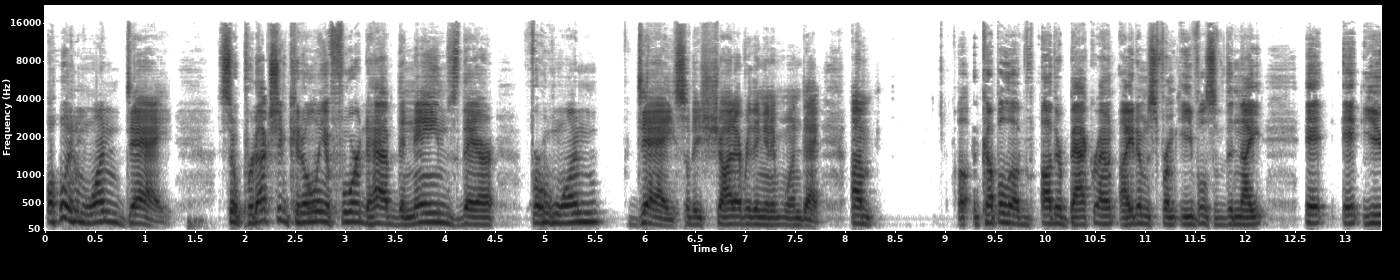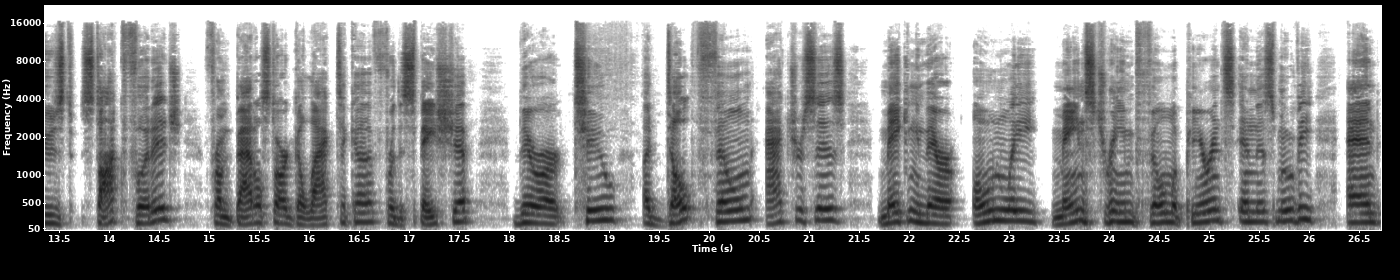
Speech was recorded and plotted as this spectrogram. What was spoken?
all in one day. So production could only afford to have the names there for one day. So they shot everything in one day. Um, a couple of other background items from Evils of the Night. It it used stock footage from Battlestar Galactica for the spaceship. There are two adult film actresses making their only mainstream film appearance in this movie. And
